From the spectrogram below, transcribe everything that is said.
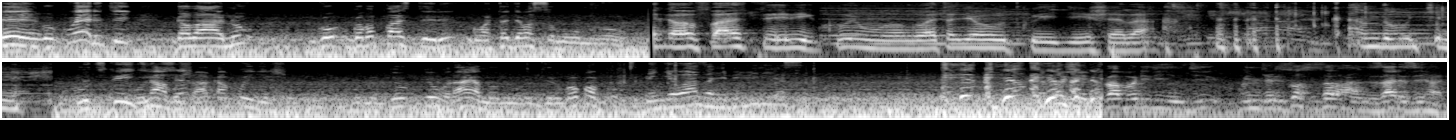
Eh, ngo kubera iki? Ngo abantu ngo ngo abapasiteri ngo batajya basoma uwo murongo. Abapasiteri kuri uyu murongo batajya bawutwigisha ra. kandi uba ukeneye ubu ntabwo ushaka kwigisha ibintu byo- by'uburaya mu rubyiruko koko? Ni njye wazanye bibiliya se. Baburirimbyi ingeri zose z'abahanzi zari zihari.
